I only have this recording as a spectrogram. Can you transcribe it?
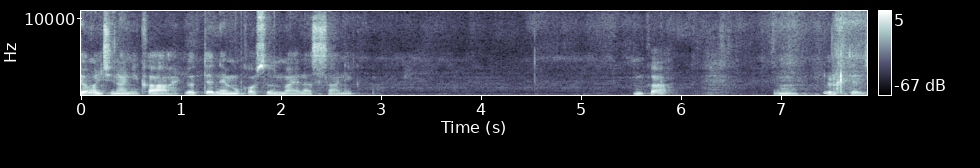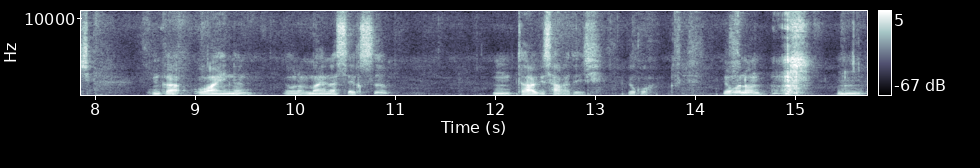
0을 지나니까 요때 내문 값은 마이너스 4니까 그러니까 음, 이렇게 되지. 그러니까 y는 요거는 마이너스 x 음, 더하기 4가 되지. 요거. 요거는 음,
